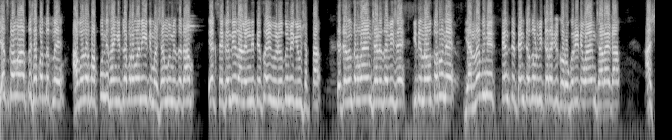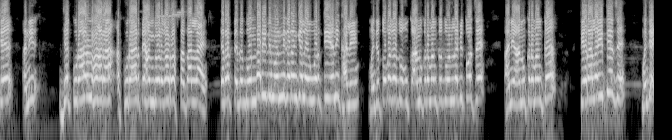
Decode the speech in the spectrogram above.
तेच काम आज तशा पद्धत नाही. अगोदर बापूंनी सांगितल्याप्रमाणे इथे मशानभूमीचं काम एक सेकंदी झालेलं नाही त्याचाही व्हिडिओ तुम्ही घेऊ शकता. त्याच्यानंतर व्यायामशाळेचा विषय इथे नवतरुण आहे. यांना तुम्ही त्यांच्या त्यांच्याजवळ विचारा की खरोखर इथे व्यायामशाळा आहे का? असे आणि जे कुरार लोहारा कुरार ते आंबेवडगाव रस्ता चाललाय त्या रस्त्याचं दोनदा इथे नोंदणीकरण केलंय वरती आणि खाली. म्हणजे तो बघा अनुक्रमांक दोन ला बी तोच आहे. आणि अनुक्रमांक तेरालाही तेच आहे. म्हणजे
